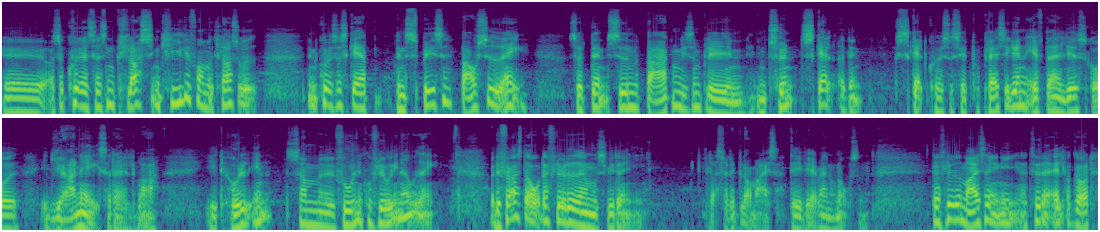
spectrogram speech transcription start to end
Øh, og så kunne jeg så sådan en klods, en kileformet klods ud. Den kunne jeg så skære den spidse bagside af, så den side med barken ligesom blev en, en tynd skal, og den skal kunne jeg så sætte på plads igen, efter at jeg lige havde skåret et hjørne af, så der var et hul ind, som øh, fuglene kunne flyve ind og ud af. Og det første år, der flyttede jeg musvitter ind i. Eller så er det blåmejser. Det er ved at være nogle år siden. Der flyttede mejser ind i, og til det alt var godt.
